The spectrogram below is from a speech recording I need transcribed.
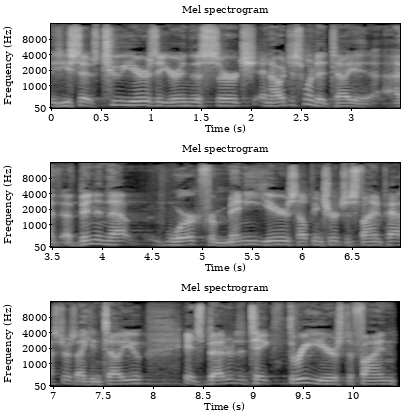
you said it was two years that you're in this search. And I just wanted to tell you, I've, I've been in that work for many years helping churches find pastors. I can tell you it's better to take three years to find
